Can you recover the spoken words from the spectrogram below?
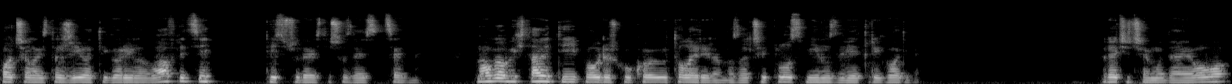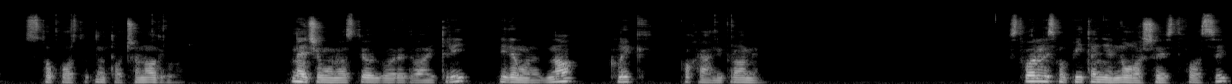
počela istraživati gorile u Africi 1967. Mogao bih staviti i pogrešku koju toleriramo, znači plus minus 2-3 godine. Reći ćemo da je ovo 100% točan odgovor. Nećemo unositi odgovore 2 i 3, idemo na dno, klik, pohrani promjene. Stvorili smo pitanje 06 fosi,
